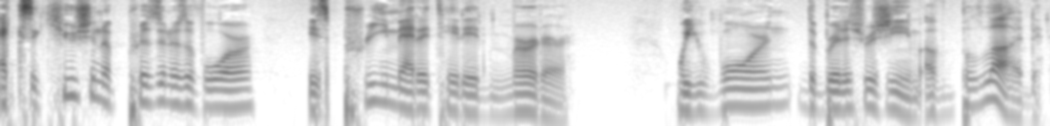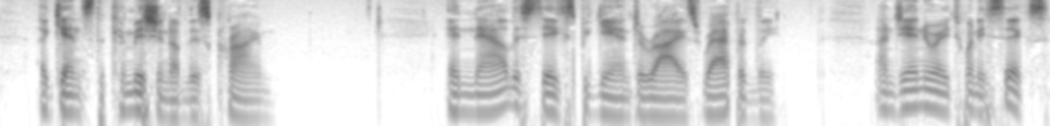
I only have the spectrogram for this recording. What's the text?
Execution of prisoners of war is premeditated murder. We warn the British regime of blood against the commission of this crime. And now the stakes began to rise rapidly. On January 26,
